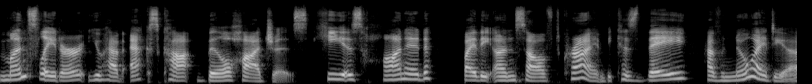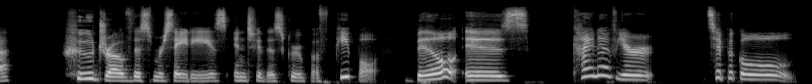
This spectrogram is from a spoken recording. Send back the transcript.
months later, you have ex-cop Bill Hodges. He is haunted by the unsolved crime because they have no idea who drove this Mercedes into this group of people. Bill is kind of your typical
